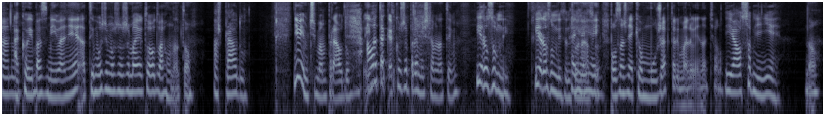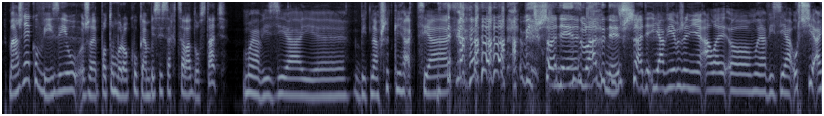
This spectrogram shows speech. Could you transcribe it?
áno. ako iba zmývanie a tí muži možno, že majú tú odvahu na to. Máš pravdu. Neviem, či mám pravdu. Iba Ale tak, tak- akože premýšľam nad tým. Je rozumný. Je rozumný tento Hej, hej, názor. hej. Poznáš nejakého muža, ktorý maľuje na telo? Ja osobne nie. No. Máš nejakú víziu, že po tom roku, kam by si sa chcela dostať? Moja vízia je byť na všetkých akciách. byť všade. nezvládneš. Byť všade. Ja viem, že nie, ale o, moja vízia, určite aj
